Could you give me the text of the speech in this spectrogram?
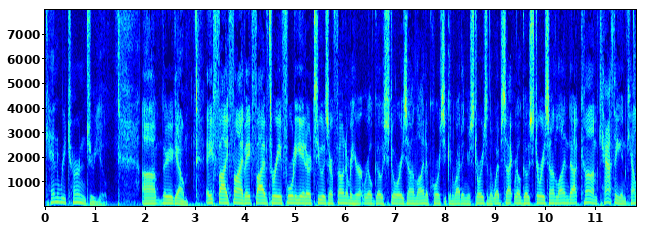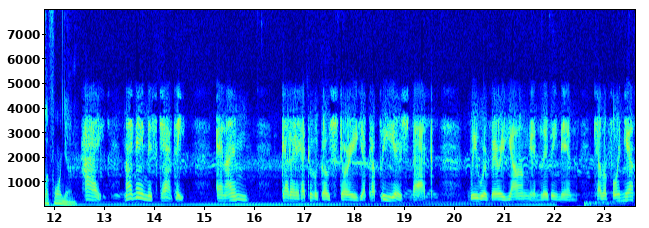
can return to you. Um, there you go. 855-853-4802 is our phone number here at Real Ghost Stories Online. Of course, you can write in your stories on the website, realghoststoriesonline.com. Kathy in California. Hi, my name is Kathy, and I'm got a heck of a ghost story. A couple of years back, we were very young and living in California.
